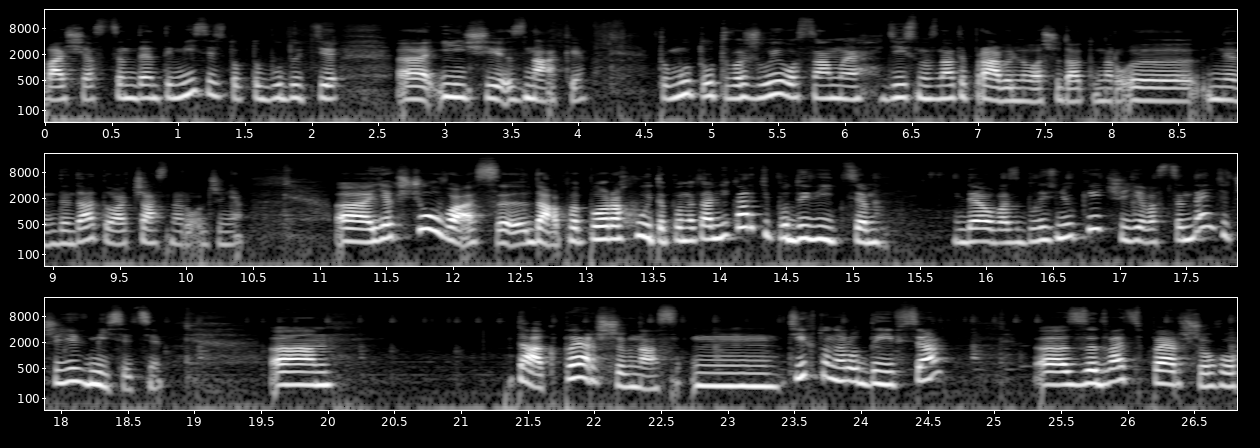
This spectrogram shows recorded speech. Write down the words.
ваші асценденти місяць, тобто будуть е, інші знаки. Тому тут важливо саме дійсно знати правильно вашу дату не дату, а час народження. Якщо у вас, да, порахуйте по натальній карті, подивіться, де у вас близнюки, чи є в асценденті, чи є в місяці. Е, так, перший в нас ті, хто народився е, з 21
